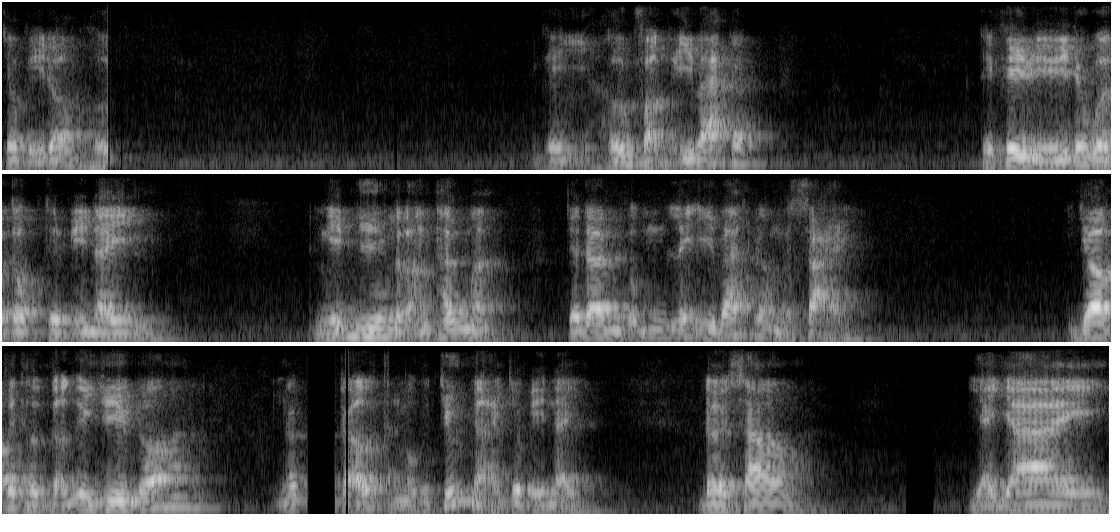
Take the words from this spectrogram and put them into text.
cho vị đó hưởng cái hưởng phần y bác đó. Thì khi vị đó quần tục thì vị này nghiễm nhiên là bạn thân mà cho nên cũng lấy y bác đó mà xài. Do cái thường cận y duyên đó, nó trở thành một cái chướng ngại cho vị này. Đời sau, dài dài,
